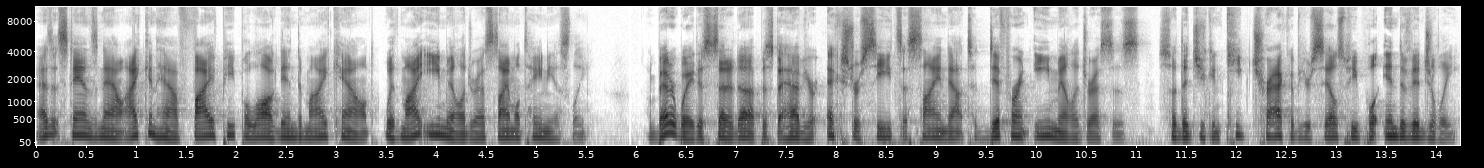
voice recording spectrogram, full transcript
As it stands now, I can have five people logged into my account with my email address simultaneously. A better way to set it up is to have your extra seats assigned out to different email addresses so that you can keep track of your salespeople individually.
